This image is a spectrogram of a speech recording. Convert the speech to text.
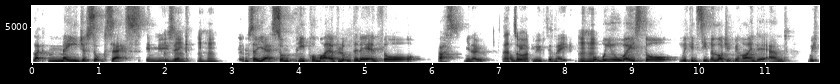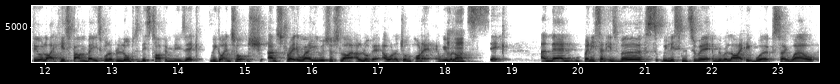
like major success in music. Mm-hmm, mm-hmm. so yeah, some people might have looked at it and thought, that's, you know, that's a weird odd. move to make. Mm-hmm. But we always thought we could see the logic behind it. And we feel like his fan base would have loved this type of music. We got in touch and straight away he was just like, I love it. I want to jump on it. And we were mm-hmm. like, sick. And then when he sent his verse, we listened to it and we were like, it works so well.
